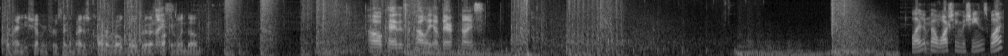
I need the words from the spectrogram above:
Fuck. The Randy shot me for a second, but I just caught a rogue bullet through that Nice. fucking window. Oh, okay. There's a collie up there. Nice. What about washing machines? What?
